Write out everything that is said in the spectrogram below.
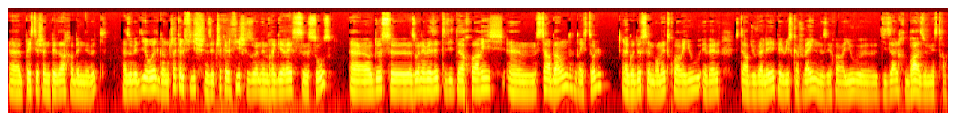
A PlayStation pevar ben nevet. A zo bet dir oet gant Chucklefish. Neuze Chucklefish zo an embregerez euh, soz. Uh, o deus euh, zo an evezet vit ar um, Starbound, dreistol. Hag o deus c'hoarioù evel Stardew Valley, pe Risk of Rain, neuze c'hoarioù euh, dizalc'h braz mestra.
